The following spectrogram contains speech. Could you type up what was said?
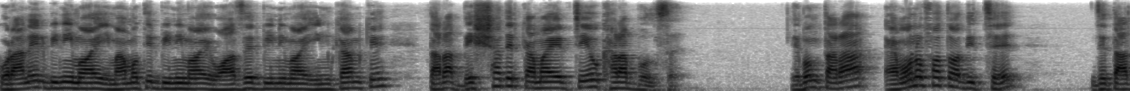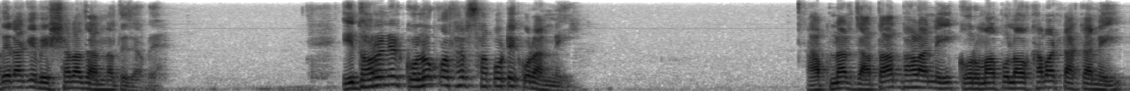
কোরআনের বিনিময়ে, ইমামতির বিনিময়ে, ওয়াজের বিনিময়ে ইনকামকে তারা বেশ্যাদের কামাইয়ের চেয়েও খারাপ বলছে। এবং তারা এমনও ফতোয়া দিচ্ছে যে তাদের আগে বেশ্যারা জান্নাতে যাবে। এ ধরনের কোনো কথার সাপোর্টে কোরআন নেই। আপনার যাতায়াত ভাড়া নেই, কোরমা পোলাও খাবার টাকা নেই,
